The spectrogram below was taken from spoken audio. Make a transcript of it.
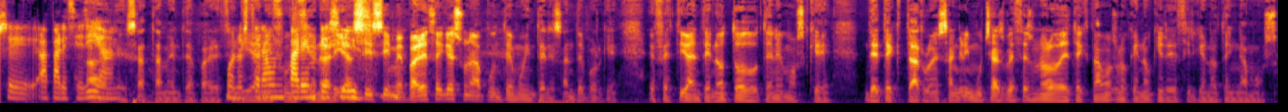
se aparecerían. Ah, exactamente, aparecerían. Bueno, esto era un paréntesis. Sí, sí, me parece que es un apunte muy interesante porque efectivamente no todo tenemos que detectarlo en sangre y muchas veces no lo detectamos, lo que no quiere decir que no tengamos.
